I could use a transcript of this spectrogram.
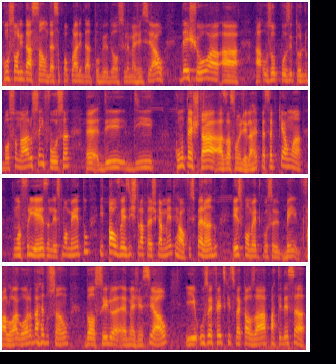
consolidação dessa popularidade por meio do auxílio emergencial deixou a, a, a, os opositores do Bolsonaro sem força é, de, de contestar as ações dele. A gente percebe que há uma, uma frieza nesse momento e talvez estrategicamente, Ralf, esperando esse momento que você bem falou agora da redução do auxílio emergencial e os efeitos que isso vai causar a partir dessa,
